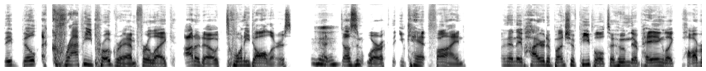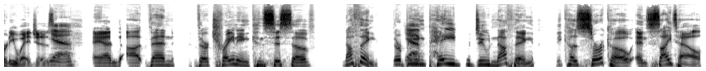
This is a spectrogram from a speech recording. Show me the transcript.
They built a crappy program for like i don't know $20 Mhm. that doesn't work that you can't find. And then they've hired a bunch of people to whom they're paying like poverty wages. Yeah. And uh, then their training consists of nothing. They're Yeah. being paid to do nothing because Serco and Sitel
